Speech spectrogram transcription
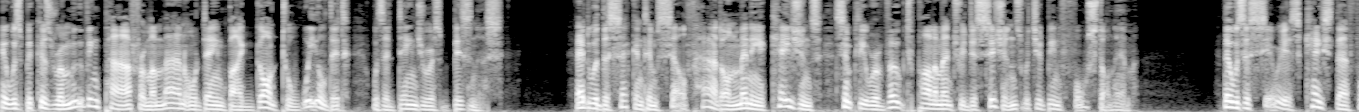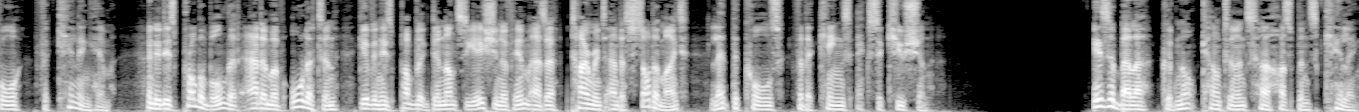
it was because removing power from a man ordained by God to wield it was a dangerous business. Edward II himself had, on many occasions, simply revoked parliamentary decisions which had been forced on him. There was a serious case, therefore, for killing him, and it is probable that Adam of Orleton, given his public denunciation of him as a tyrant and a sodomite, led the calls for the king's execution. Isabella could not countenance her husband's killing.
